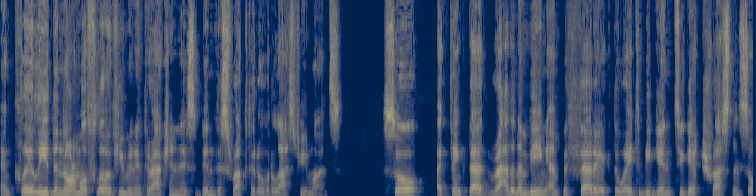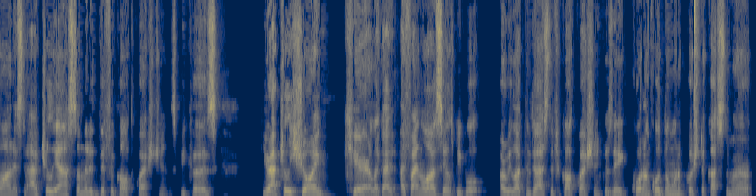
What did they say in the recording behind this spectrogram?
And clearly the normal flow of human interaction has been disrupted over the last few months. So I think that rather than being empathetic, the way to begin to get trust and so on is to actually ask some of the difficult questions because you're actually showing care. Like I, I find a lot of salespeople are reluctant to ask difficult questions because they quote unquote don't want to push the customer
